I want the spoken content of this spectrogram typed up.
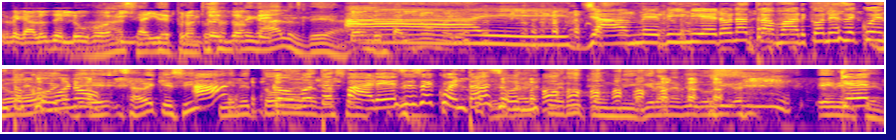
regalos de lujo ah, y ahí de, pronto, son regalos, vea. ¿Dónde está el número? Ya me vinieron a tramar con ese cuento, ¿cómo no? ¿Sabe que sí? Ah, Tiene toda ¿Cómo te parece ese cuentazo? no. acuerdo con mi gran amigo Qué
